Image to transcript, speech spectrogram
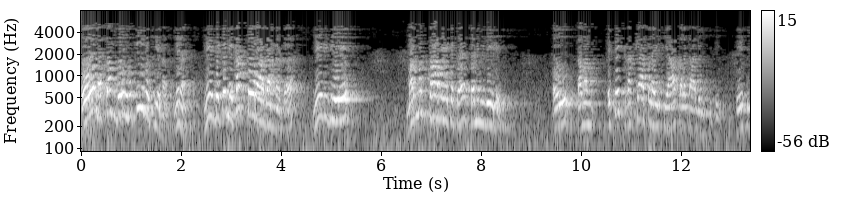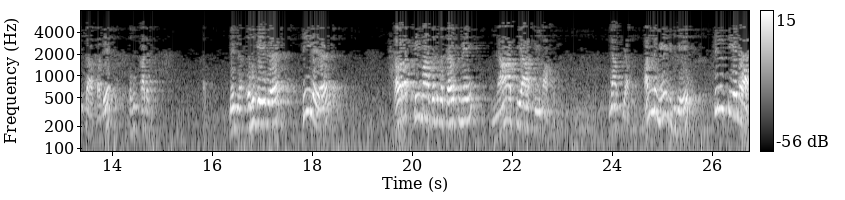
ඕ නැත්තම් බොරු නොකීම කියන මෙය මේ දෙකෙන් එකක් තෝරා ගන්නට මේ විදිහේ මර්මස්ථානයකට පැමිණි වේලේ ඔව් Taman එතෙක් රක්ෂා කළයි කියා කලකාගෙන සිටි. ඒ ශික්ෂා පදය ඔහු කඩන. මෙන්න ඔහුගේ සීලය කවරක් සීමා කොටද පැවතුනේ ඥාතියා සීමා කොට. ඥාතියා. අන්න මේ විදිහේ සිල් තියෙනවා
